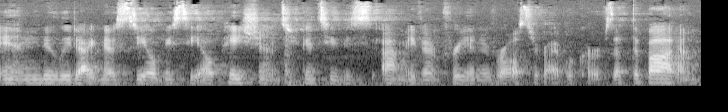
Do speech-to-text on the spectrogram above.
in newly diagnosed DLBCL patients. You can see these um, event-free and overall survival curves at the bottom.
